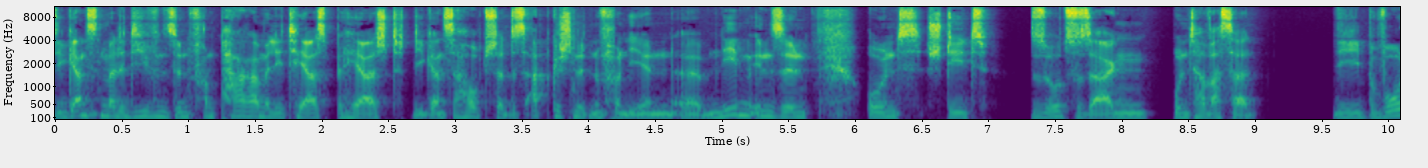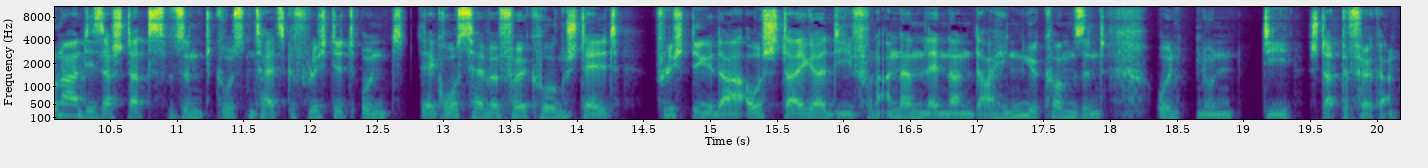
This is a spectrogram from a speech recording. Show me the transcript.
Die ganzen Malediven sind von Paramilitärs beherrscht, die ganze Hauptstadt ist abgeschnitten von ihren äh, Nebeninseln und steht sozusagen unter Wasser. Die Bewohner dieser Stadt sind größtenteils geflüchtet und der Großteil der Bevölkerung stellt Flüchtlinge dar, Aussteiger, die von anderen Ländern dahin gekommen sind und nun die Stadt bevölkern.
